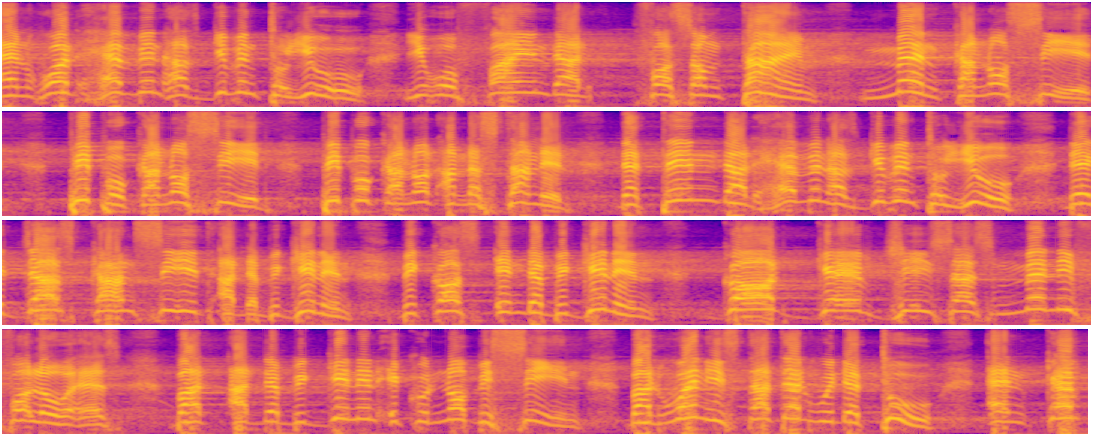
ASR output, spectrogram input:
and what heaven has given to you, you will find that for some time men cannot see it, people cannot see it, people cannot understand it. The thing that heaven has given to you, they just can't see it at the beginning because in the beginning, God gave Jesus many followers, but at the beginning it could not be seen. But when he started with the two and kept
